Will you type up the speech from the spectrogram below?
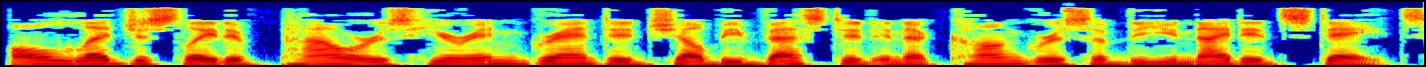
all legislative powers herein granted shall be vested in a Congress of the United States,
